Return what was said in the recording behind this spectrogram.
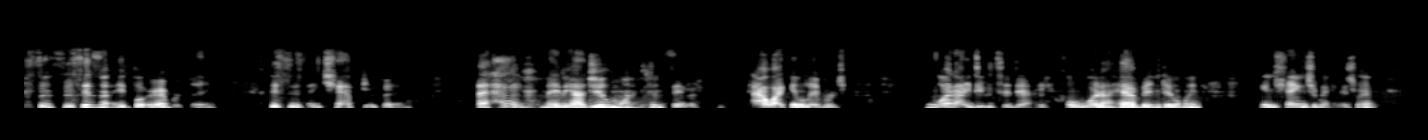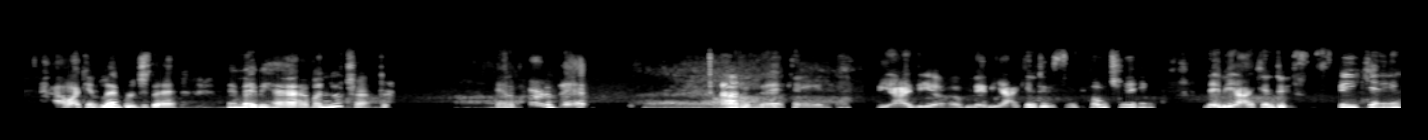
since this isn't a forever thing, this is a chapter thing, that hey, maybe I do want to consider how I can leverage what I do today or what I have been doing in change management, how I can leverage that and maybe have a new chapter. And a part of that, out of that, came the idea of maybe I can do some coaching, maybe I can do some speaking,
